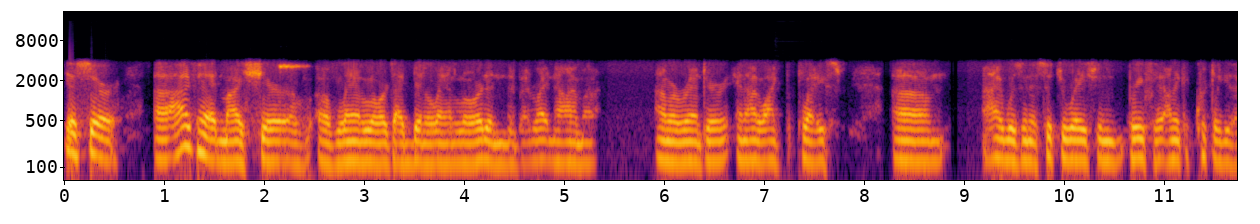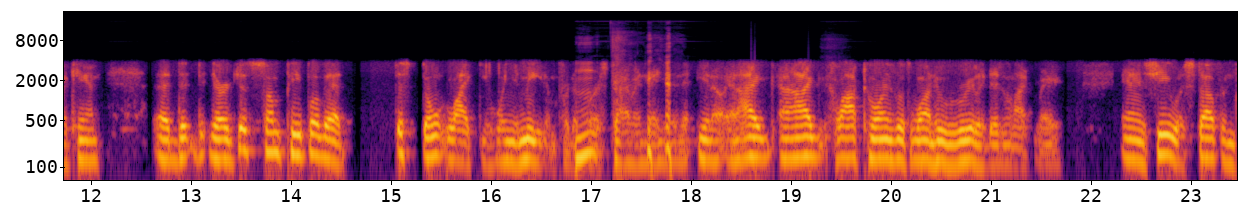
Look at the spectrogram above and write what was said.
Yes, sir. Uh, I've had my share of, of landlords. I've been a landlord, and but right now I'm a I'm a renter, and I like the place. Um, I was in a situation briefly. I'll make it quickly as I can. Uh, th- there are just some people that just don't like you when you meet them for the mm-hmm. first time, and then, you know. And I and I locked horns with one who really didn't like me and she was stuffing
